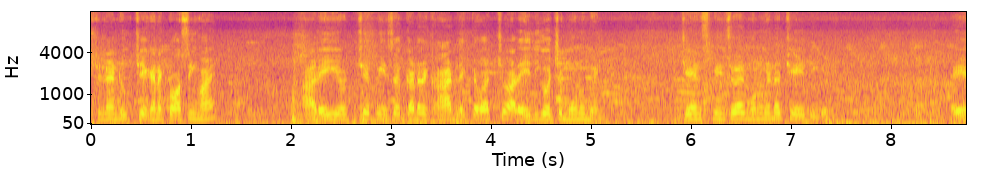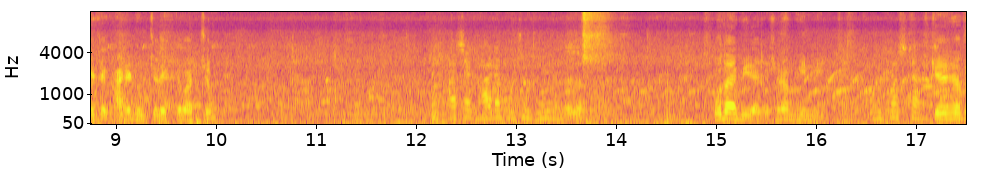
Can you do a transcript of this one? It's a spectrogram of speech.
স্টেশনে ঢুকছি এখানে ক্রসিং হয়। আর এই হচ্ছে প্রিন্সেপ ঘাটের ঘাট দেখতে পাচ্ছ আর এইদিকে হচ্ছে মনুমেন্ট জেন্টস প্রিন্সেপের মনুমেন্ট হচ্ছে এইদিকে। এই হচ্ছে ঘাটে ঢুকছে দেখতে পাচ্ছ। আচ্ছা ঘাটে প্রচুর ভিড় দেখো। কোথায় ভিড় আছে? সেরকম ভিড় নেই। ট্রেন যত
